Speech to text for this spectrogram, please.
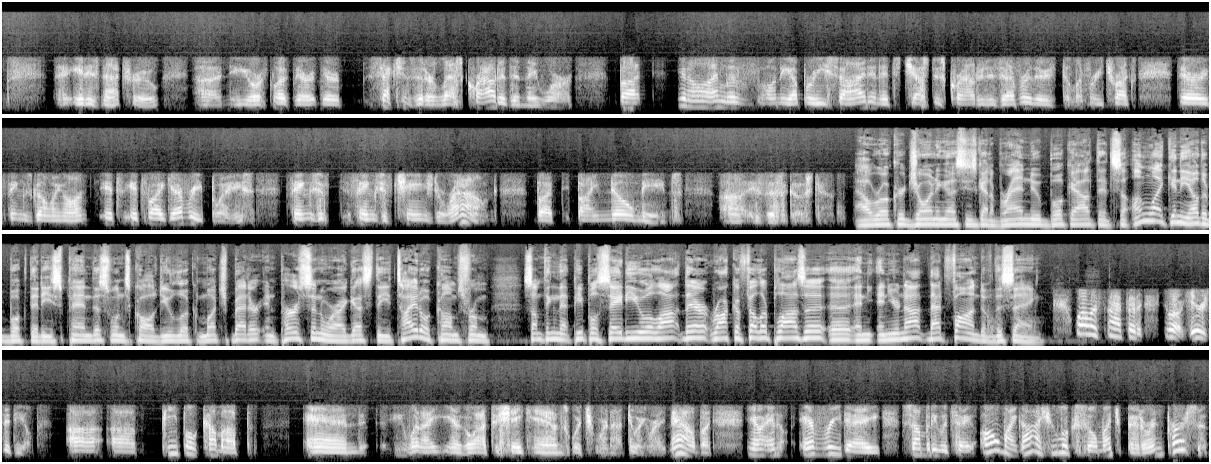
it is not true. Uh, New York, look, there there are sections that are less crowded than they were. But you know, I live on the Upper East Side, and it's just as crowded as ever. There's delivery trucks. There are things going on. It's it's like every place. Things have things have changed around, but by no means uh, is this a ghost town. Al Roker joining us. He's got a brand new book out that's uh, unlike any other book that he's penned. This one's called You Look Much Better in Person, where I guess the title comes from something that people say to you a lot there at Rockefeller Plaza, uh, and, and you're not that fond of the saying. Well, it's not that. It, look, here's the deal. Uh, uh, people come up and when I you know go out to shake hands, which we're not doing right now, but you know, and every day somebody would say, "Oh my gosh, you look so much better in person."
